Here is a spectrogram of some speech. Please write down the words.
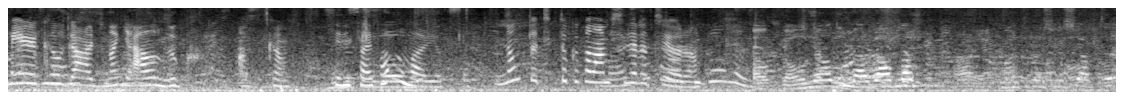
Miracle Garden'a geldik aşkım. Senin sayfan mı var yoksa? Nokta TikTok'a falan bir şeyler atıyorum. Ne aldım? Merve ablam market alışverişi yaptı.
